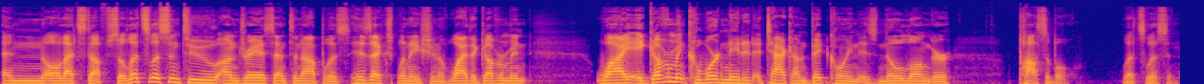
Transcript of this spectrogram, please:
and all that stuff. So let's listen to Andreas Antonopoulos, his explanation of why the government, why a government coordinated attack on Bitcoin is no longer possible. Let's listen.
